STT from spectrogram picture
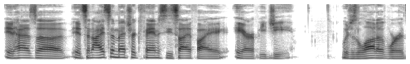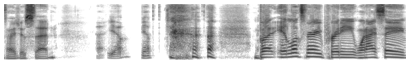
It has a, it's an isometric fantasy sci-fi ARPG, which is a lot of words I just said. Uh, yep, yep. but it looks very pretty. When I say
